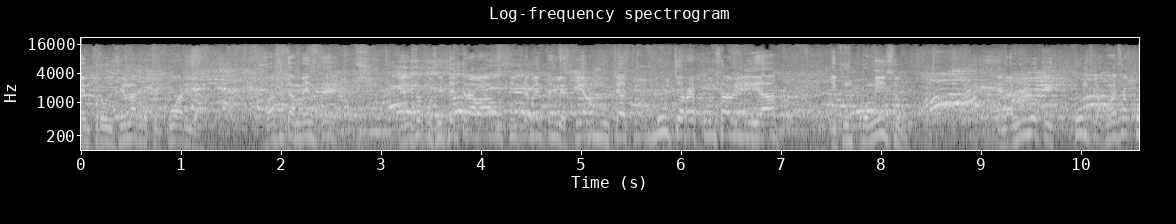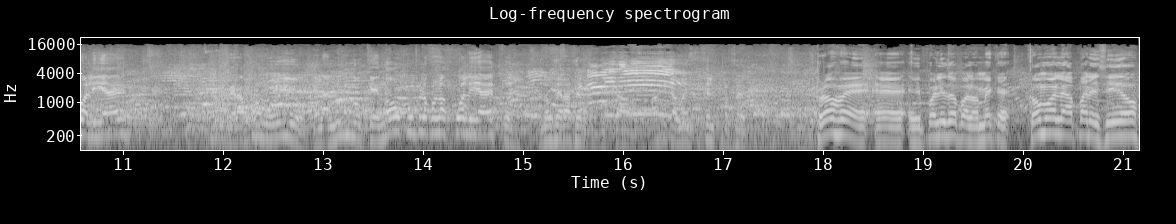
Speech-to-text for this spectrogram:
en producción agropecuaria. Básicamente, en eso consiste el trabajo, simplemente se les pide a los muchachos mucha responsabilidad y compromiso. El alumno que cumpla con esas cualidades será promovido. El alumno que no cumpla con las cualidades, pues no será certificado. Básicamente es el proceso. Profe, eh, Hipólito Palomeque, ¿cómo le ha parecido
